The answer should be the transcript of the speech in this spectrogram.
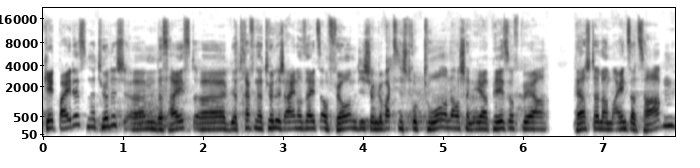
Geht beides natürlich. Ähm, das heißt, äh, wir treffen natürlich einerseits auf Firmen, die schon gewachsene Strukturen, auch schon ERP-Software Hersteller im Einsatz haben.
